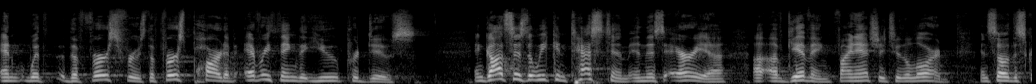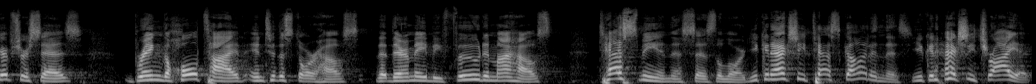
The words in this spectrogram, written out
and with the first fruits, the first part of everything that you produce. And God says that we can test Him in this area uh, of giving financially to the Lord. And so the scripture says, Bring the whole tithe into the storehouse, that there may be food in my house. Test me in this, says the Lord. You can actually test God in this. You can actually try it.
